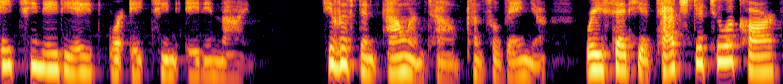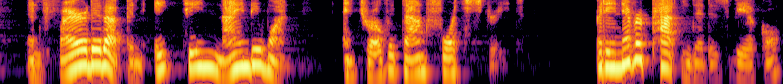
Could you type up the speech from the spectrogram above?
1888 or 1889. He lived in Allentown, Pennsylvania, where he said he attached it to a car and fired it up in 1891 and drove it down 4th Street. but he never patented his vehicle.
